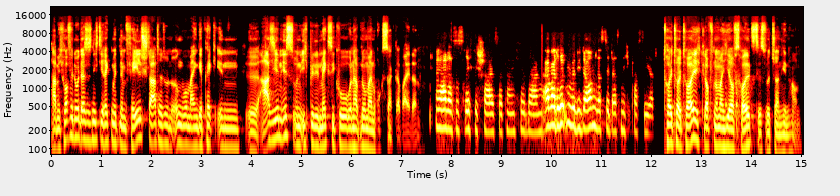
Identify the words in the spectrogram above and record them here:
haben. Ich hoffe nur, dass es nicht direkt mit einem Fail startet und irgendwo mein Gepäck in äh, Asien ist und ich bin in Mexiko und habe nur meinen Rucksack dabei dann. Ja, das ist richtig scheiße, kann ich dir sagen. Aber drücken wir die Daumen, dass dir das nicht passiert. Toi, toi, toi. Ich klopfe nochmal hier aufs Holz. Das wird schon hinhauen.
